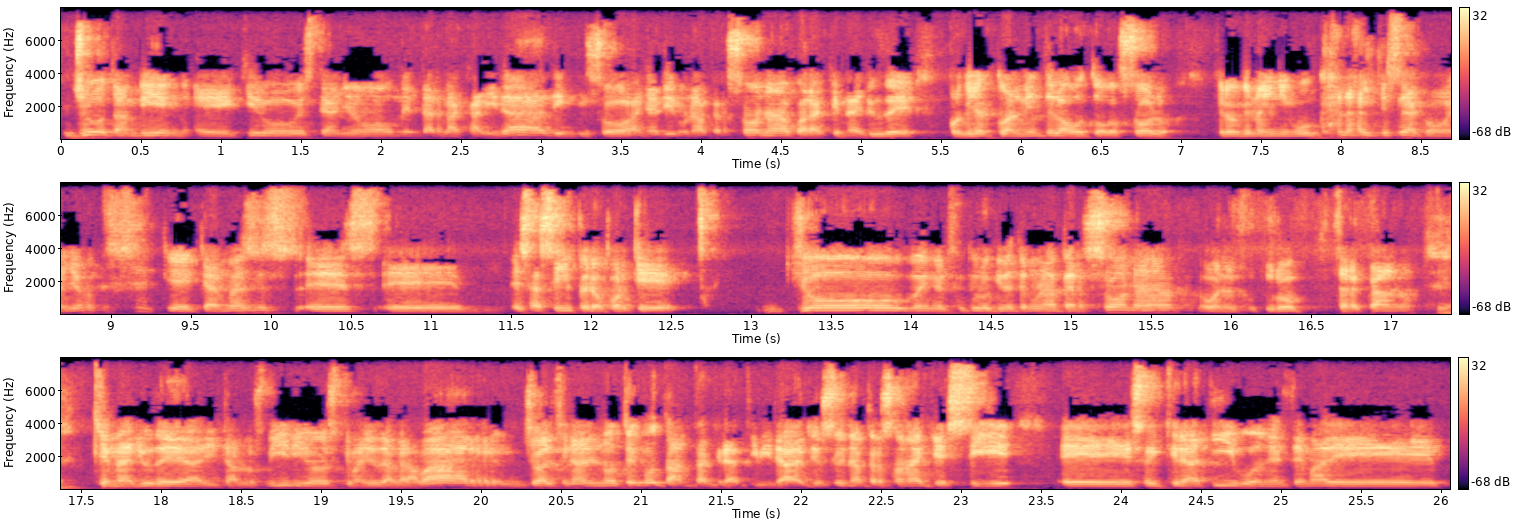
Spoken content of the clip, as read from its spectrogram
Yo también eh, quiero este año aumentar la calidad, incluso añadir una persona para que me ayude, porque yo actualmente lo hago todo solo. Creo que no hay ningún canal que sea como yo, que, además es, es, eh, es así, pero porque yo en el futuro quiero tener una persona, o en el futuro cercano, que me ayude a editar los vídeos, que me ayude a grabar. Yo al final no tengo tanta creatividad. Yo soy una persona que sí eh, soy creativo en el tema de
